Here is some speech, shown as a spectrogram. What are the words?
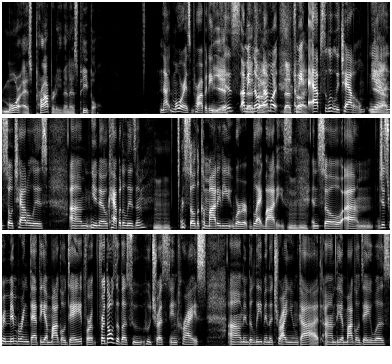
more as property than as people. Not more as property. Yeah, It's- I mean, no, right. not more. That's I mean, absolutely chattel. Yeah. Yeah. And so chattel is, um, you know, capitalism. Mm-hmm. And so the commodity were black bodies. And so um, just remembering that the Imago Dei, for, for those of us who, who trust in Christ um, and believe in the triune God, um, the Imago Dei was.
